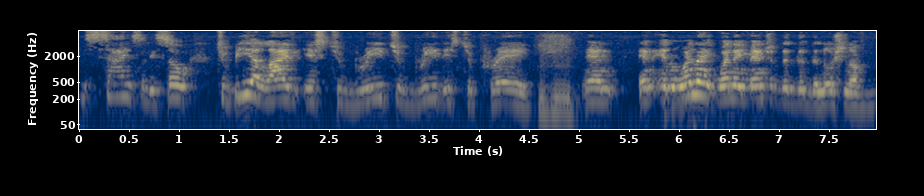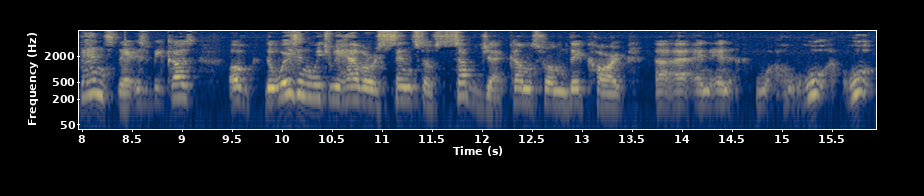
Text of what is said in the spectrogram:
precisely. So to be alive is to breathe. To breathe is to pray. Mhm. And and and when I when I mentioned the, the, the notion of dance, there is because of the ways in which we have our sense of subject comes from Descartes. Uh, and and who who.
